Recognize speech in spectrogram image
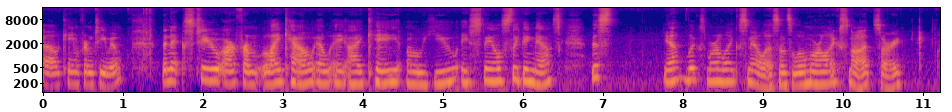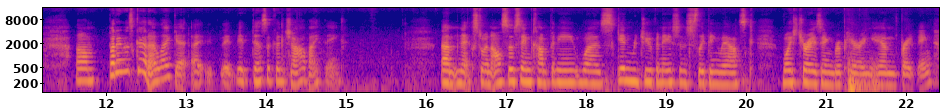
uh, came from Temu. The next two are from Laikou, L-A-I-K-O-U, a snail sleeping mask. This, yeah, looks more like snail essence, a little more like snot, sorry. Um, but it was good, I like it. I, it. It does a good job, I think. Um, next one, also same company, was Skin Rejuvenation Sleeping Mask, Moisturizing, Repairing, and Brightening.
